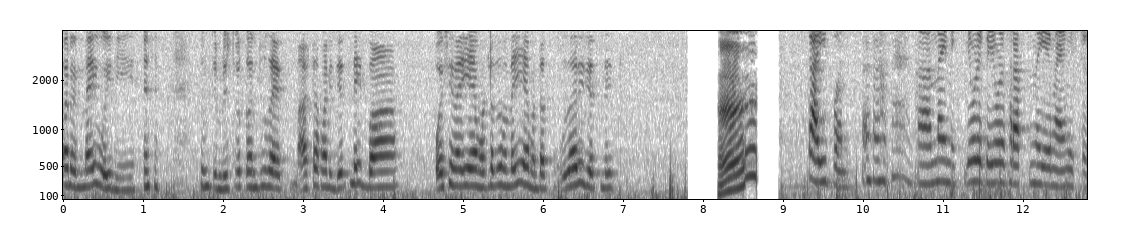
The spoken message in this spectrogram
अरे नाही वहिनी. तुमचे मिस्टर कंजूस आहेत. नाश्ता पाणी देत नाहीत बा. पैसे नाही आहे म्हटलं तर नाही आहे म्हणतात. उधारी देत नाहीत. काही पण. नाही नाही. एवढे काही एवढे खराब नाही आहे माझे मिस्टर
